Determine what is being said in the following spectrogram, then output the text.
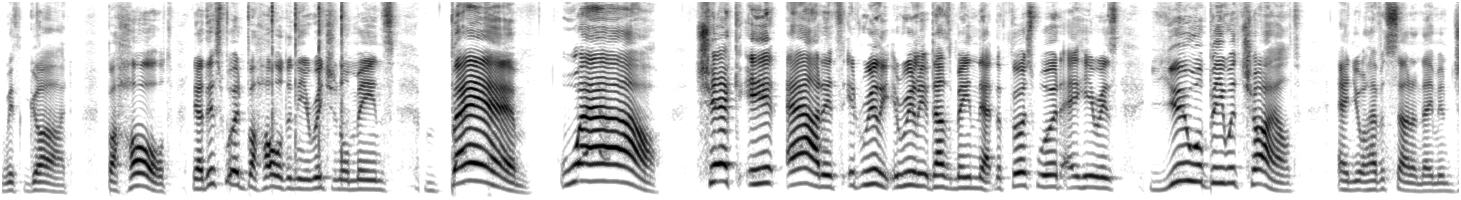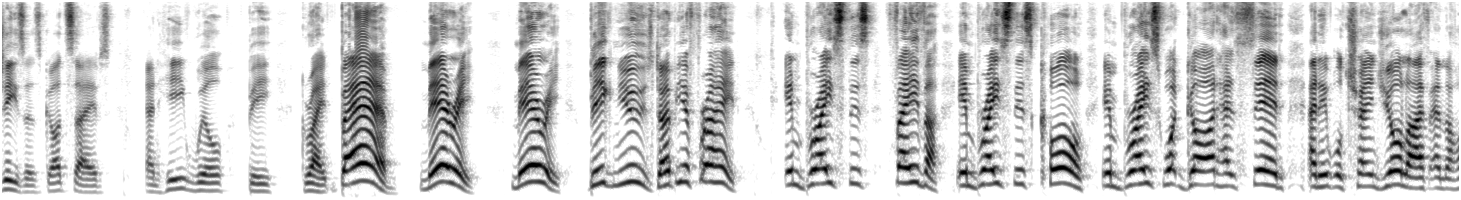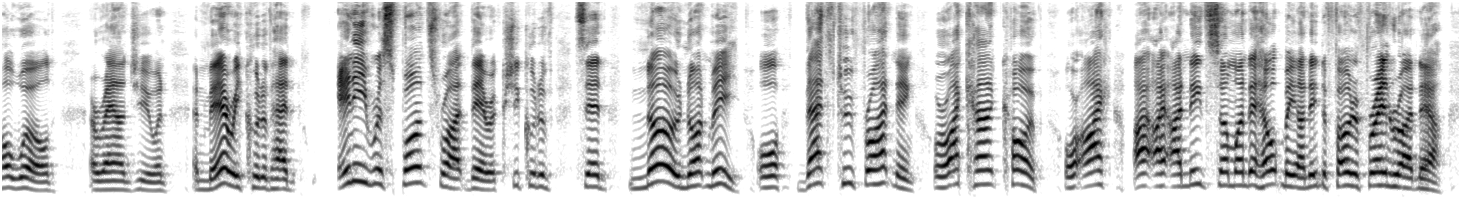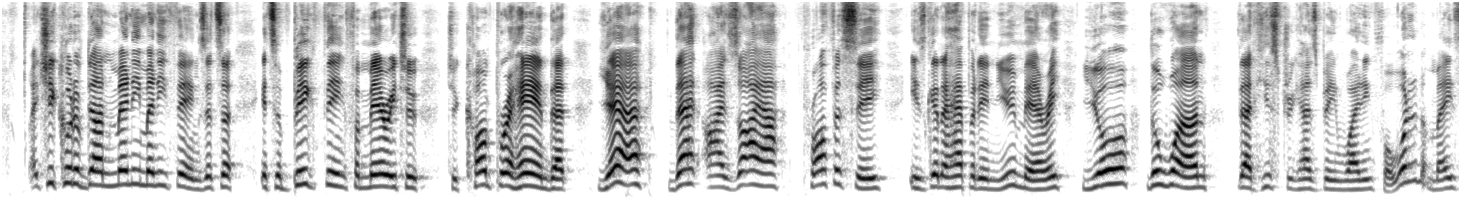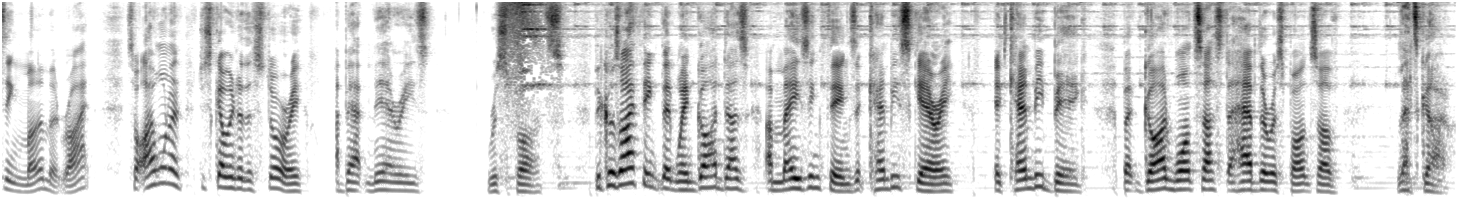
with God. Behold. Now, this word behold in the original means bam, wow Check it out. It's it really it really does mean that. The first word here is you will be with child and you'll have a son and name him Jesus. God saves and he will be great. Bam! Mary, Mary, big news. Don't be afraid. Embrace this favor. Embrace this call. Embrace what God has said, and it will change your life and the whole world around you. And, and Mary could have had any response right there. She could have said, No, not me, or that's too frightening, or I can't cope, or I, I, I need someone to help me. I need to phone a friend right now. And she could have done many, many things. It's a, it's a big thing for Mary to, to comprehend that, yeah, that Isaiah prophecy is going to happen in you, Mary. You're the one that history has been waiting for. What an amazing moment, right? So I want to just go into the story about Mary's response. Because I think that when God does amazing things, it can be scary, it can be big, but God wants us to have the response of, let's go.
